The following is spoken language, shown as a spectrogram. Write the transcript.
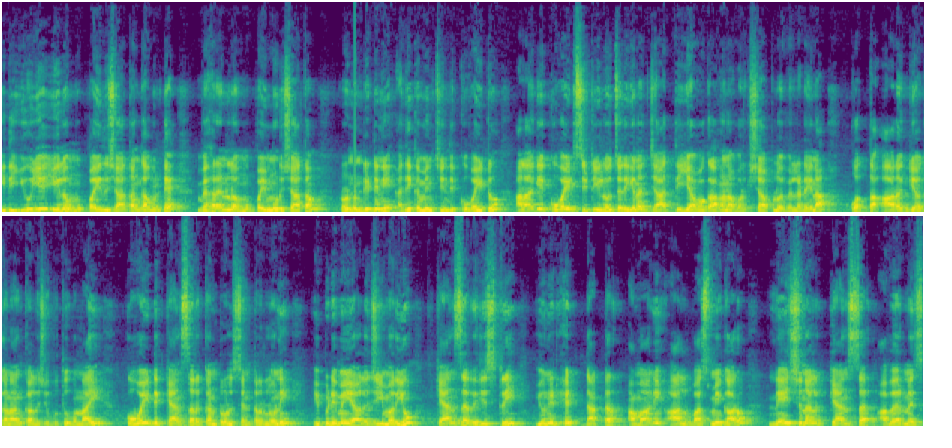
ఇది యుఏఈలో ముప్పై ఐదు శాతంగా ఉంటే బెహ్రెన్లో ముప్పై మూడు శాతం రెండింటిని అధిగమించింది కువైట్. అలాగే కువైట్ సిటీలో జరిగిన జాతీయ అవగాహన వర్క్షాప్లో వెల్లడైన కొత్త ఆరోగ్య గణాంకాలు చెబుతూ ఉన్నాయి. కువైట్ క్యాన్సర్ కంట్రోల్ సెంటర్లోని ఎపిడమియాలజీ మరియు cancer registry unit head doctor Amani al Basmi గారు నేషనల్ క్యాన్సర్ అవేర్నెస్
